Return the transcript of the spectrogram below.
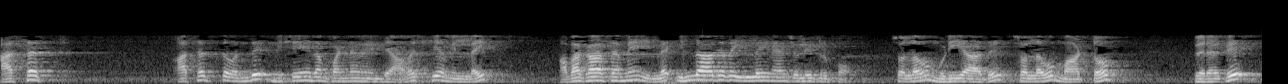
அசத். அசத்து வந்து நிஷேதம் பண்ண வேண்டிய அவசியம் இல்லை. அவகாசமே இல்லை. இல்லாததை இல்லைன்னு சொல்லிட்டு இருப்போம். சொல்லவும் முடியாது. சொல்லவும் மாட்டோம். பிறகு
